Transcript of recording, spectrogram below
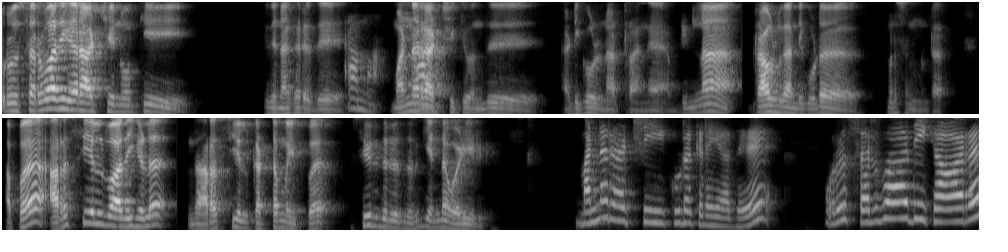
ஒரு சர்வாதிகார ஆட்சியை நோக்கி இது நகருது. மன்னர். ஆட்சிக்கு வந்து அடிகோல் நாட்டுறாங்க அப்படின்லாம் ராகுல் காந்தி கூட விமர்சனம் பண்றாரு. அப்ப அரசியல்வாதிகளை இந்த அரசியல் கட்டமைப்பை சீர்திருத்தத்துக்கு என்ன வழி இருக்கு? மன்னராட்சி கூட கிடையாது. ஒரு சர்வாதிகார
